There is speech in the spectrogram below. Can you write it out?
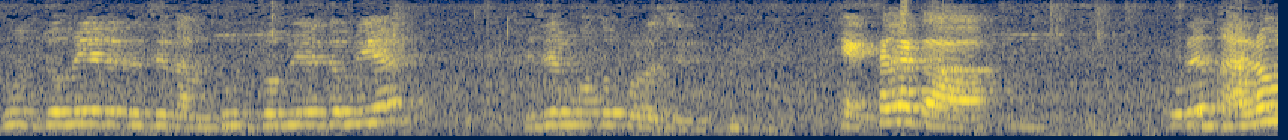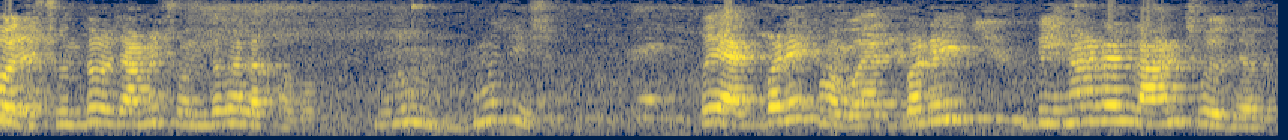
দুধ জমিয়ে রেখেছিলাম দুধ জমিয়ে জমিয়ে নিজের মতো করেছি। কেকা লাগা? ভালো হয়েছে সুন্দর হয়েছে। আমি সন্ধ্যাবেলা খাব। বুঝিস ওই একবারেই খাব একবারেই ডিনার আর লাঞ্চ হয়ে যাবে।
